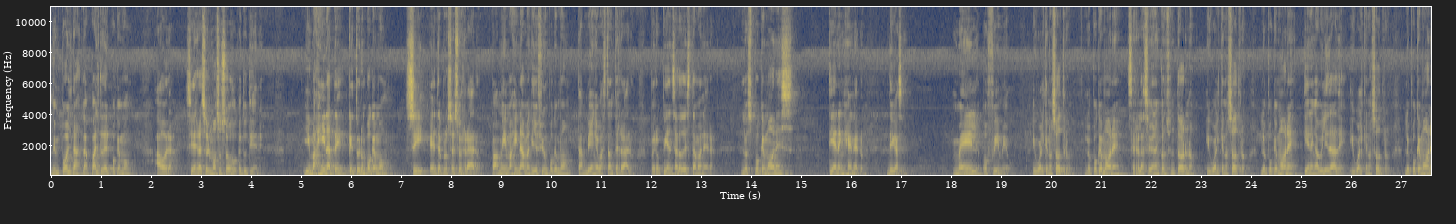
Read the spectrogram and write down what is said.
No importa la parte del Pokémon. Ahora, cierra esos hermosos ojos que tú tienes. Imagínate que tú eres un Pokémon. Sí, este proceso es raro. Para mí imaginarme que yo soy un Pokémon también es bastante raro. Pero piénsalo de esta manera. Los Pokémones tienen género. Dígase, male o female igual que nosotros. Los Pokémon se relacionan con su entorno, igual que nosotros. Los Pokémon tienen habilidades, igual que nosotros. Los Pokémon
